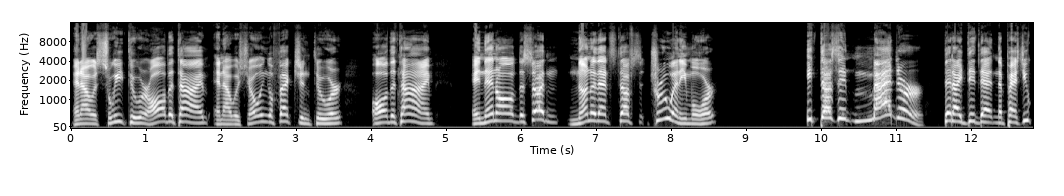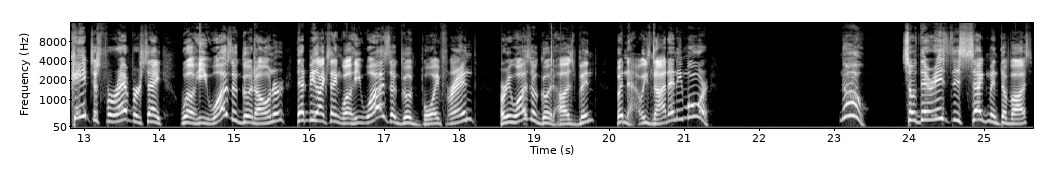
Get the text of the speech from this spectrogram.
and I was sweet to her all the time and I was showing affection to her all the time and then all of a sudden none of that stuff's true anymore it doesn't matter that I did that in the past. You can't just forever say, well, he was a good owner. That'd be like saying, well, he was a good boyfriend or he was a good husband, but now he's not anymore. No. So there is this segment of us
